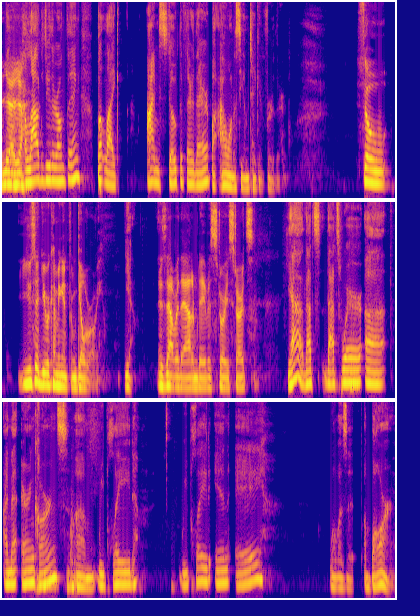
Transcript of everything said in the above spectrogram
yeah, they're yeah. allowed to do their own thing. But like, I'm stoked that they're there, but I want to see them take it further. So you said you were coming in from Gilroy. Yeah. Is that where the Adam Davis story starts? Yeah, that's that's where uh, I met Aaron Carnes. Um, we played we played in a what was it? A barn.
